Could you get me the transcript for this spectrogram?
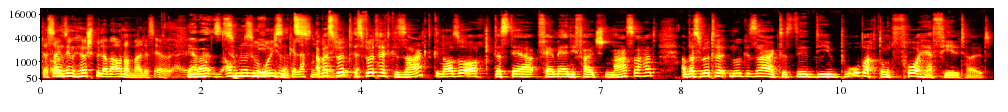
Das sagen sie im Hörspiel aber auch nochmal, dass er äh, ja, aber ist auch zu, nur zu ruhig und gelassen Aber es wird, hat. es wird halt gesagt, genauso auch, dass der Vermeer die falschen Maße hat, aber es wird halt nur gesagt, dass die, die Beobachtung vorher fehlt halt.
